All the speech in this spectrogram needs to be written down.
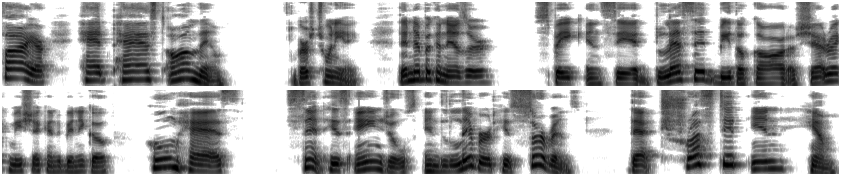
fire had passed on them. Verse 28. Then Nebuchadnezzar spake and said, Blessed be the God of Shadrach, Meshach, and Abednego, whom has sent his angels and delivered his servants that trusted in him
